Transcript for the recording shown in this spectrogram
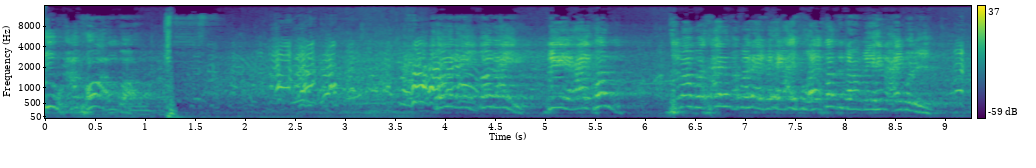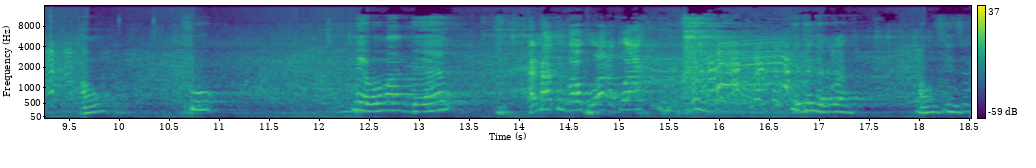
ยิ่งหาพ่อมึงบอกก็ได้ก็ได้ไม่ไอ้คนจะมาประเทศก็ไม่ได้ไม่ไอ้ผู้ไอ้คนจะลองไปเห็นไอ้บ่ดิเอาฟุกแม่ว่ามากแม่ขันมากูเอาผัวหรอตัวเป็นจังไหนล่ะเอาสิซะ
